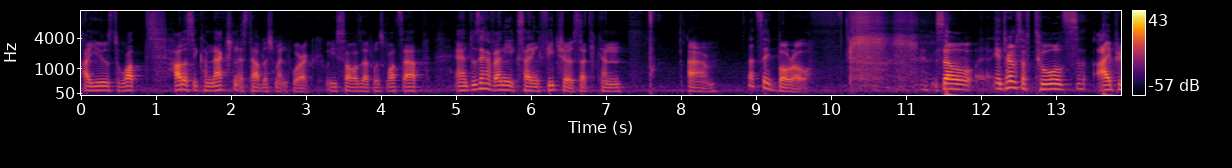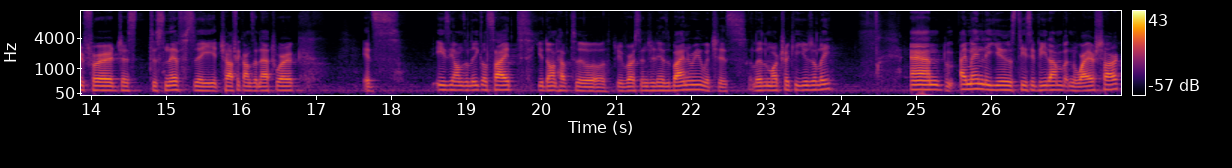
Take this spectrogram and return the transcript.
are used, what, how does the connection establishment work? We saw that with WhatsApp. And do they have any exciting features that you can, um, let's say, borrow? so in terms of tools, I prefer just to sniff the traffic on the network. It's easy on the legal side. You don't have to reverse engineer the binary, which is a little more tricky usually. And I mainly use TCP-dump and Wireshark,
